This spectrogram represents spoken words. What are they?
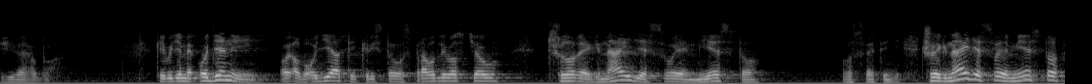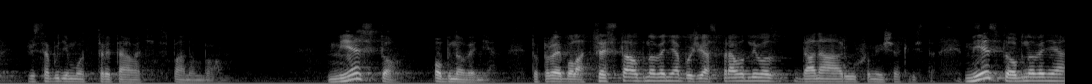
živého Boha. Keď budeme odení, alebo odiatí Kristovou spravodlivosťou, človek nájde svoje miesto vo svetini. Človek nájde svoje miesto, že sa bude môcť stretávať s Pánom Bohom. Miesto obnovenia. To prvé bola cesta obnovenia, Božia spravodlivosť daná rúchom Ježiša Krista. Miesto obnovenia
